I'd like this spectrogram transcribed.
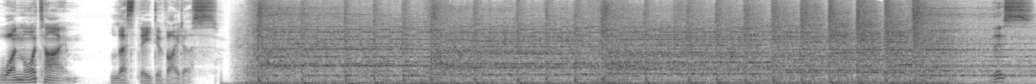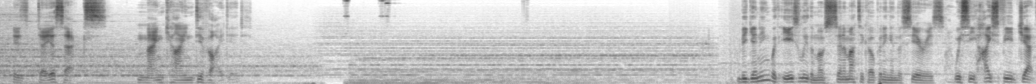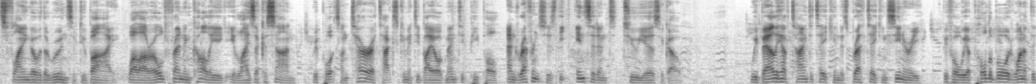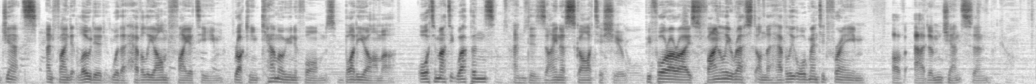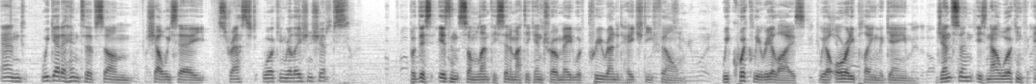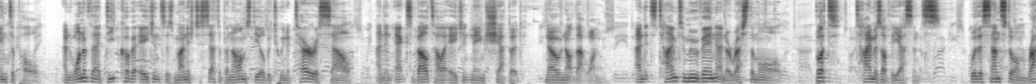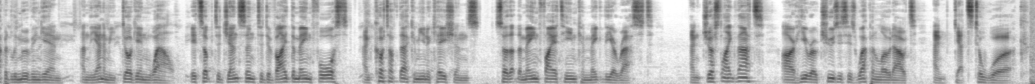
One more time, lest they divide us. This is Deus Ex Mankind Divided. Beginning with easily the most cinematic opening in the series, we see high speed jets flying over the ruins of Dubai, while our old friend and colleague Eliza Cassan reports on terror attacks committed by augmented people and references the incident two years ago. We barely have time to take in this breathtaking scenery before we are pulled aboard one of the jets and find it loaded with a heavily armed fire team, rocking camo uniforms, body armor, automatic weapons, and designer scar tissue before our eyes finally rest on the heavily augmented frame of Adam Jensen. And we get a hint of some, shall we say, stressed working relationships. But this isn't some lengthy cinematic intro made with pre rendered HD film. We quickly realize we are already playing the game. Jensen is now working for Interpol, and one of their deep cover agents has managed to set up an arms deal between a terrorist cell and an ex Bell Tower agent named Shepard. No, not that one. And it's time to move in and arrest them all. But time is of the essence. With a sandstorm rapidly moving in and the enemy dug in well, it's up to Jensen to divide the main force and cut off their communications so that the main fire team can make the arrest. And just like that, our hero chooses his weapon loadout and gets to work.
